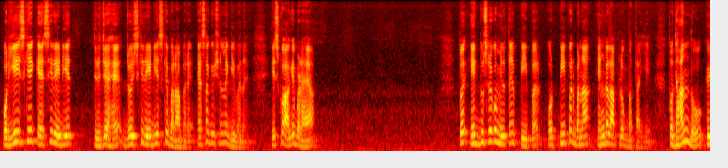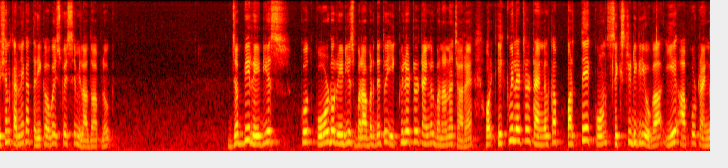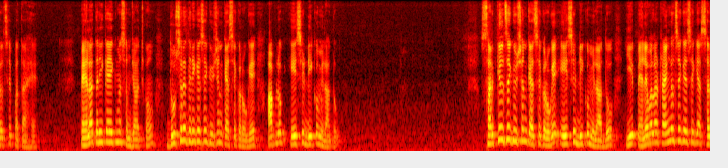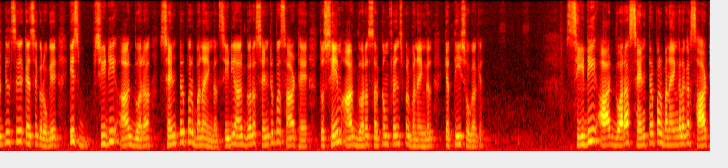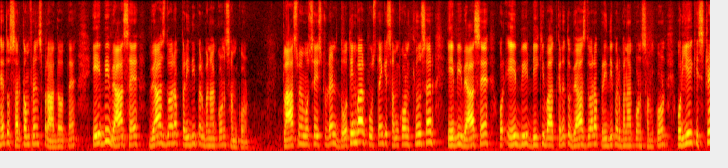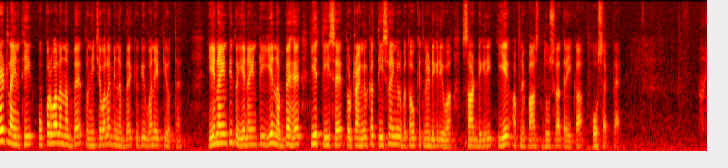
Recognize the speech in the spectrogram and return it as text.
और ये इसकी एक ऐसी रेडियस त्रिज्या है, जो इसकी रेडियस के बराबर है। ऐसा क्वेश्चन में गिवन है। इसको आगे बढ़ाया। तो एक दूसरे को मिलते हैं पी पर, और पी पर बना एंगल आप लोग बताइए। तो ध्यान दो क्वेश्चन करने का तरीका होगा, इसको इससे मिला दो आप लोग। जब भी रेडियस को कोड और रेडियस बराबर दे तो इक्विलेटर ट्रायंगल बनाना चाह रहा है। और इक्विलेटर ट्रायंगल का प्रत्येक कोण 60 डिग्री होगा, ये आपको ट्रायंगल से पता है। पहला तरीका एक मैं समझा चुका हूँ। दूसरे तरीके से क्वेश्चन कैसे करोगे? आप लोग ए से डी को मिला दो। सर्किल से क्वेश्चन कैसे करोगे? ए से डी को मिला दो। ये पहले वाला ट्रायंगल से कैसे क्या? सर्किल से कैसे करोगे? इस सी डी आर्क द्वारा सेंटर पर बना एंगल सी डी आर्क द्वारा सेंटर पर साठ है तो सेम आर्क द्वारा सरकमफ्रेंस पर बना एंगल क्या तीस होगा क्या? सी डी आर द्वारा सेंटर पर बना एंगल अगर साठ है तो सरकमफ्रेंस पर आधा होता है। ए बी व्यास है। व्यास द्वारा परिधि पर बना कोण समकोण। क्लास में मुझसे स्टूडेंट दो तीन बार पूछते हैं कि समकोण क्यों, सर? ए बी व्यास है और ए बी डी की बात करें तो व्यास द्वारा परिधि पर बना कोण समकोण और ये एक स्ट्रेट लाइन थी, ऊपर वाला नब्बे तो नीचे वाला भी नब्बे, क्योंकि 180 होता है। ये 90 तो ये 90 ये 90 है, ये 30 है तो ट्रायंगल का तीसरा एंगल बताओ कितने डिग्री हुआ? 60 डिग्री ये अपने पास दूसरा तरीका हो सकता है।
